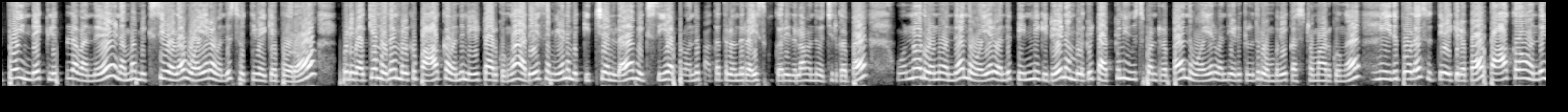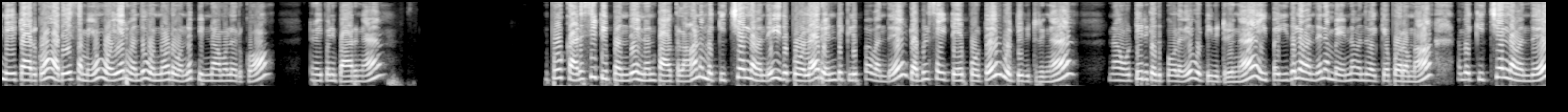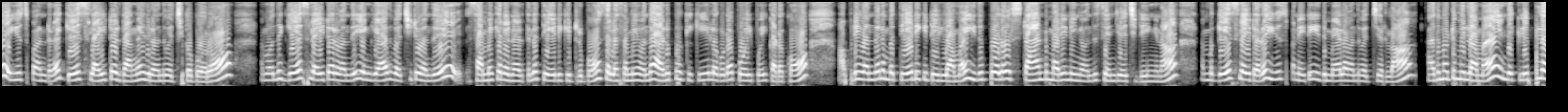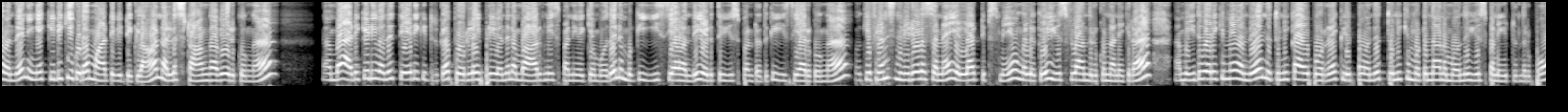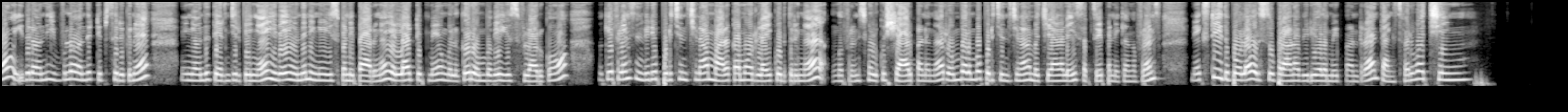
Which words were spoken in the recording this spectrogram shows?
இப்போ இந்த கிளிப்பில் வந்து நம்ம மிக்சியோட ஒயரை வந்து சுற்றி வைக்க போகிறோம் இப்படி வைக்கும் போது நம்மளுக்கு பார்க்க வந்து நீட்டாக இருக்குங்க. அதே சமயம் நம்ம கிச்சனில் மிக்சி அப்புறம் வந்து பக்கத்தில் வந்து ரைஸ் குக்கர் இதெல்லாம் வந்து வச்சுருக்கப்ப ஒன்றோடு ஒன்று வந்து அந்த ஒயர் வந்து பின்னிக்கிட்டு நம்மளுக்கு டக்குன்னு யூஸ் பண்ணுறப்ப அந்த ஒயர் வந்து எடுக்கிறது ரொம்பவே கஷ்டமாக இருக்குங்க. நீங்கள் இது போல் சுற்றி வைக்கிறப்ப பார்க்கவும் வந்து நீட்டாக இருக்கும். அதே சமயம் ஒயர் வந்து ஒன்றோட ஒன்று பின்னாமலும் இருக்கும். ட்ரை பண்ணி பாருங்கள் இப்போது கடைசி டிப் வந்து என்னென்னு பார்க்கலாம். நம்ம கிச்சனில் வந்து இது போல் ரெண்டு கிளிப்பை வந்து டபுள் சைட் டேப் போட்டு ஒட்டி விட்டுருங்க. நான் ஒட்டியிருக்கிறது போலவே ஒட்டி விட்டுருங்க. இப்போ இதில் வந்து நம்ம என்ன வந்து வைக்க போகிறோம்னா நம்ம கிச்சனில் வந்து யூஸ் பண்ணுற கேஸ் லைட்டர் தாங்க இதில் வந்து வச்சுக்க போகிறோம் நம்ம வந்து கேஸ் லைட்டர் வந்து எங்கேயாவது வச்சுட்டு வந்து சமைக்கிற நேரத்தில் தேடிக்கிட்டு இருப்போம். சில சமயம் வந்து அடுப்புக்கு கீழே கூட போய் போய் கிடக்கும். அப்படி வந்து நம்ம தேடிக்கிட்டு இல்லாமல் இது போல் ஒரு ஸ்டாண்ட் மாதிரி நீங்கள் வந்து செஞ்சு வச்சுட்டிங்கன்னா நம்ம கேஸ் லைட்டரை யூஸ் பண்ணிவிட்டு இது மேலே வந்து வச்சிடலாம் அது மட்டும் இல்லாமல் இந்த கிளிப்பில் வந்து நீங்கள் கிடுக்கி கூட மாட்டி விட்டுக்கலாம். நல்ல ஸ்ட்ராங்காகவே இருக்குங்க. நம்ம அடிக்கடி வந்து தேடிக்கிட்டு இருக்க பொருளை இப்படி வந்து நம்ம ஆர்கனைஸ் பண்ணி வைக்கும்போது நமக்கு ஈஸியாக வந்து எடுத்து யூஸ் பண்ணுறதுக்கு ஈஸியாக இருக்குங்க. ஓகே ஃப்ரெண்ட்ஸ் இந்த வீடியோவில் சொன்ன எல்லா டிப்ஸுமே உங்களுக்கு யூஸ்ஃபுல்லாக இருந்திருக்கும்னு நினைக்கிறேன். நம்ம இது வரைக்குமே வந்து இந்த துணிக்காய போடுற கிளிப்பை வந்து துணிக்கு மட்டும்தான் நம்ம வந்து யூஸ் பண்ணிக்கிட்டு இருந்திருப்போம். இதில் வந்து இவ்வளோ வந்து டிப்ஸ் இருக்குன்னு நீங்கள் வந்து தெரிஞ்சிருப்பீங்க. இதையும் வந்து நீங்கள் யூஸ் பண்ணி பாருங்கள் எல்லா டிப்புமே உங்களுக்கு ரொம்பவே யூஸ்ஃபுல்லாக இருக்கும். ஓகே ஃப்ரெண்ட்ஸ் இந்த வீடியோ பிடிச்சிருந்துச்சுன்னா மறக்காமல் ஒரு லைக் கொடுத்துருங்க. உங்கள் ஃப்ரெண்ட்ஸ்களுக்கும் ஷேர் பண்ணுங்கள் ரொம்ப ரொம்ப பிடிச்சிருந்துச்சுன்னா நம்ம சேனலையும் சப்ஸ்கிரைப் பண்ணிக்கோங்க ஃப்ரெண்ட்ஸ் நெக்ஸ்ட் இது போல் ஒரு சூப்பரான வீடியோவில் மீட் பண்ணுறேன் தேங்க்ஸ் ஃபார் வாட்சிங்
